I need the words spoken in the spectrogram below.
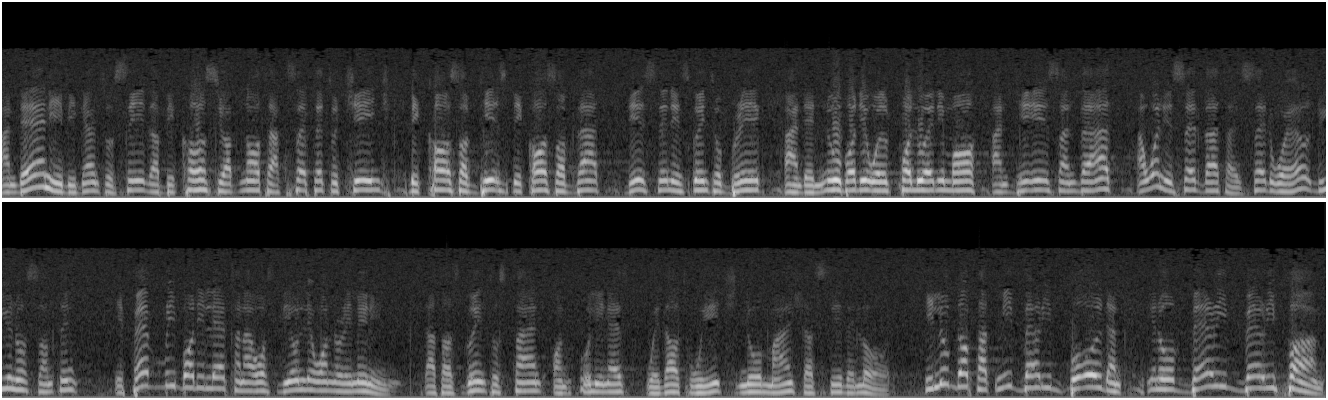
And then he began to say that because you have not accepted to change, because of this, because of that, this thing is going to break, and then nobody will follow anymore, and this and that. And when he said that, I said, well, do you know something? If everybody left and I was the only one remaining, that was going to stand on holiness without which no man shall see the Lord. He looked up at me very bold and, you know, very, very firm.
